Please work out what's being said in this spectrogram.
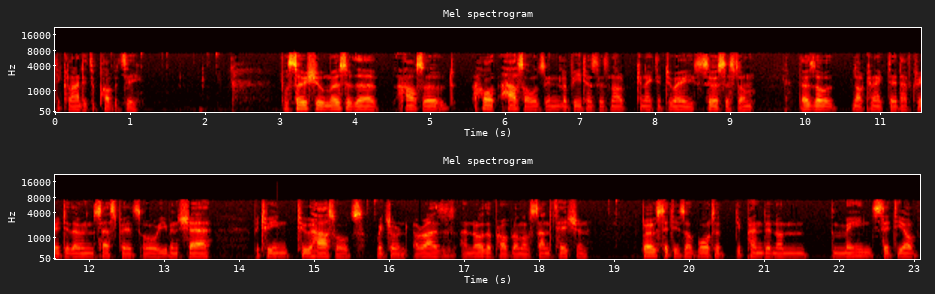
declined into poverty. For social, most of the household households in Lobitos is not connected to a sewer system. Those are not connected have created their own cesspits or even share between two households, which arises another problem of sanitation. Both cities are water dependent on the main city of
